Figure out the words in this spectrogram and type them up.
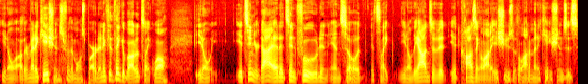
you know, other medications for the most part. And if you think about it, it's like, well, you know, it's in your diet, it's in food, and, and so it's like, you know, the odds of it, it causing a lot of issues with a lot of medications is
